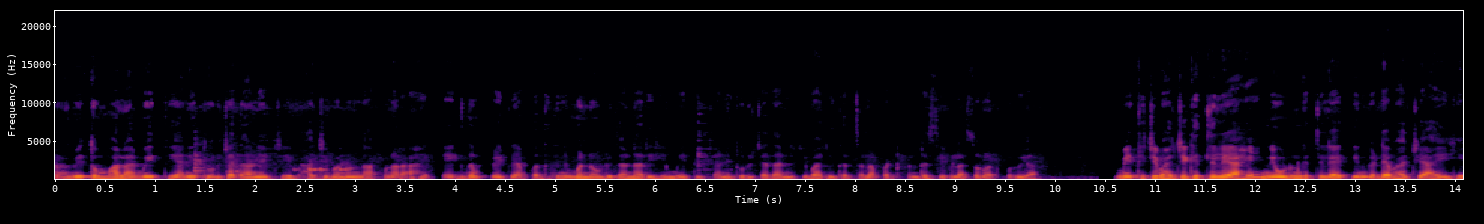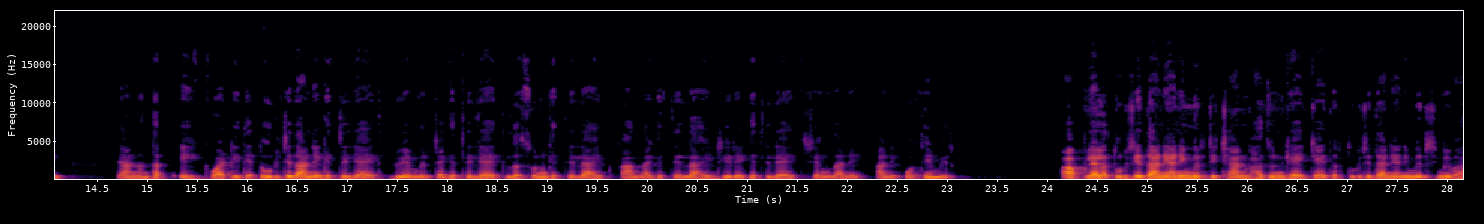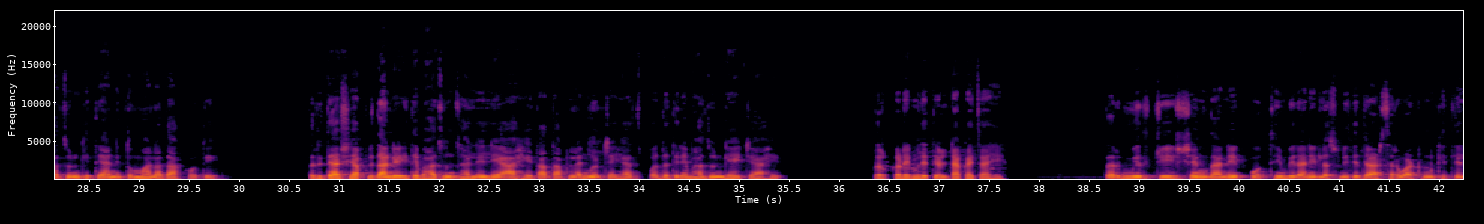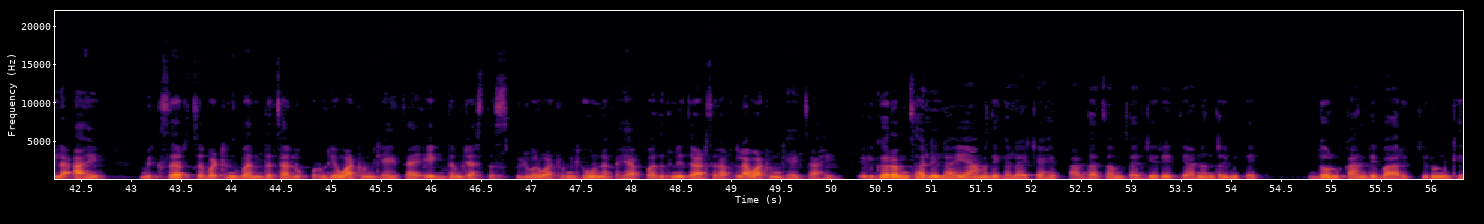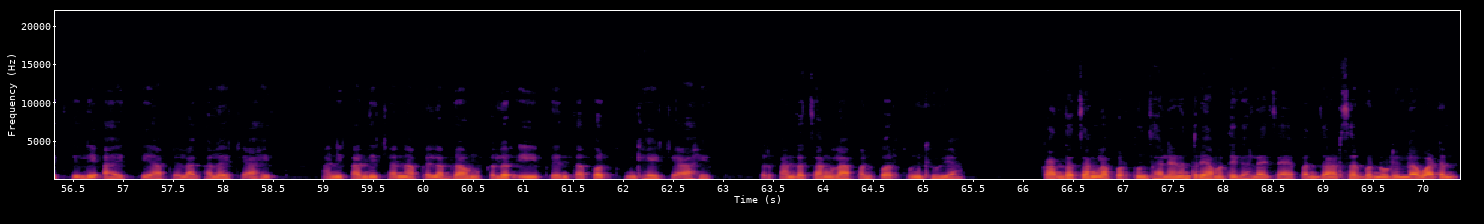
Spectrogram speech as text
आज मी तुम्हाला मेथी आणि तुरीच्या दाण्याची भाजी बनवून दाखवणार आहे. एकदम वेगळ्या पद्धतीने बनवली जाणारी ही मेथीची आणि तुरीच्या दाण्याची भाजी. तर चला पटकन रेसिपीला सुरुवात करूया. मेथीची भाजी घेतलेली आहे. निवडून घेतलेली आहे. तीन गड्ड्या भाजी आहे ही. त्यानंतर एक वाटी ते तुरीचे दाणे घेतलेले आहेत. हिरव्या मिरच्या घेतलेल्या आहेत. लसूण घेतलेले आहेत कांदा घेतलेला आहे. जिरे घेतलेले आहेत. शेंगदाणे आणि कोथिंबीर. आपल्याला तुरीचे दाणे आणि मिरची छान भाजून घ्यायची आहे. तर तुरीचे दाणे आणि मिरची मी भाजून घेते आणि तुम्हाला दाखवते. तर इथे असे आपले दाणे इथे भाजून झालेले आहेत. आता आपल्याला मिरच्या ह्याच पद्धतीने भाजून घ्यायच्या आहेत. तर कढईमध्ये तेल टाकायचं आहे. तर मिरची शेंगदाणे कोथिंबीर आणि लसूण इथे जाडसर वाटून घेतलेलं आहे. मिक्सरचं बटन बंद चालू करून हे वाटून घ्यायचं आहे. एकदम जास्त स्पीडवर वाटून घेऊ नका. ह्या पद्धतीने जाडसर आपल्याला वाटून घ्यायचं आहे. तेल गरम झालेलं आहे. यामध्ये घालायचे आहेत अर्धा चमचा जिरे. त्यानंतर मी ते दोन कांदे बारीक चिरून घेतलेले आहेत. ते आपल्याला घालायचे आहेत. आणि कांदे छान आपल्याला ब्राऊन कलर येईपर्यंत परतून घ्यायचे आहेत. तर कांदा चांगला आपण परतून घेऊया. कांदा चांगला परतून झाल्यानंतर यामध्ये घालायचं आहे पण जाडसर बनवलेलं वाटण.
